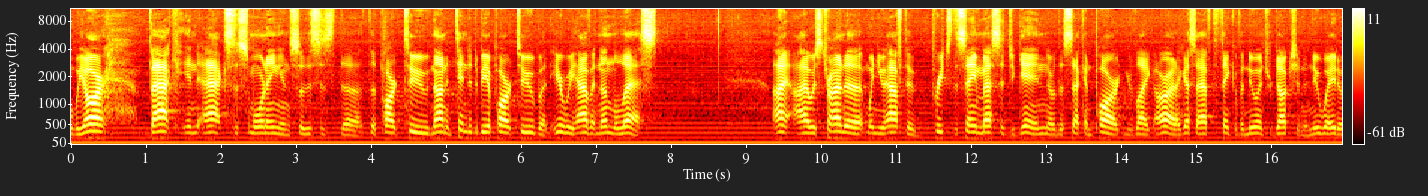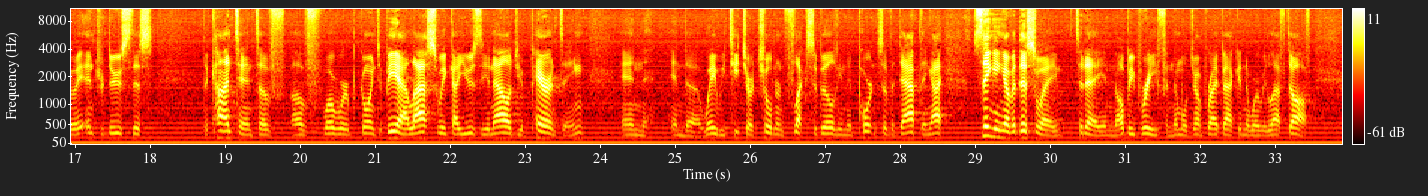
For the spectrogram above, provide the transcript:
Well, we are back in Acts this morning, and so this is the, the part two, not intended to be a part two, but here we have it nonetheless. I, I was trying to, when you have to preach the same message again, or the second part, you're like, all right, I guess I have to think of a new introduction, a new way to introduce this, the content of, of where we're going to be at. Last week I used the analogy of parenting and, and the way we teach our children flexibility and the importance of adapting. I, thinking of it this way today, and I'll be brief, and then we'll jump right back into where we left off.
